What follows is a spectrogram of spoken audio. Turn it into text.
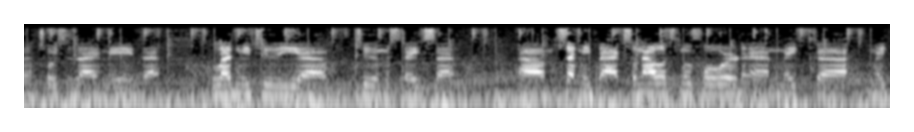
the choices I made that led me to the uh, to the mistakes that um, set me back. So now let's move forward and make uh, make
